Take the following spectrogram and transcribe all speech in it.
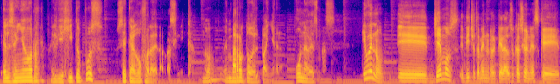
el señor, el viejito, pues se cagó fuera de la basílica, ¿no? Embarró todo el pañal, una vez más. Y bueno, eh, ya hemos dicho también en reiteradas ocasiones que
